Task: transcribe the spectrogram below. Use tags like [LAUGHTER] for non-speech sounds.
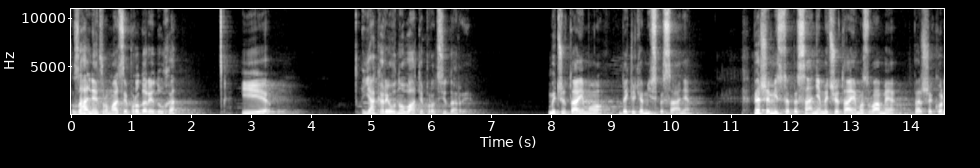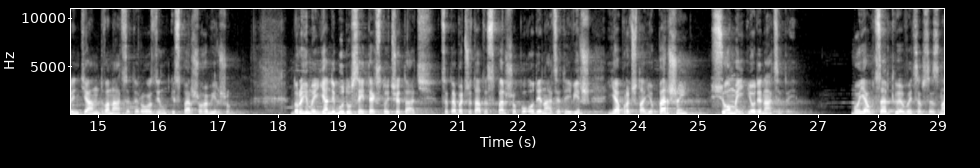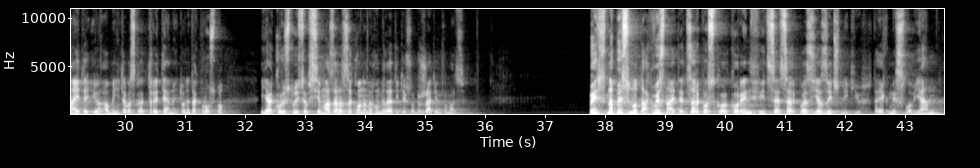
загальна інформація про дари духа і як ревнувати про ці дари. Ми читаємо декілька місць Писання. Перше місце Писання ми читаємо з вами 1 Коринтян 12 розділ із першого віршу. Дорогі мої, я не буду всей текст той читати. Це треба читати з 1 по 11 вірш. Я прочитаю перший, сьомий і одинадцятий. Бо я в церкві, ви це все знаєте, а мені треба сказати три теми. То не так просто. Я користуюся всіма зараз законами гомілетики, щоб зжати інформацію. Написано так: ви знаєте, церква з Коринфії це церква з язичників, так як ми слов'ян.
